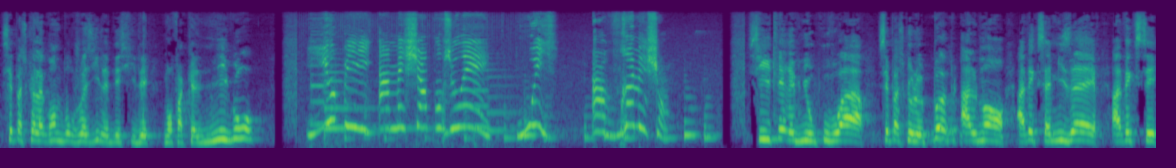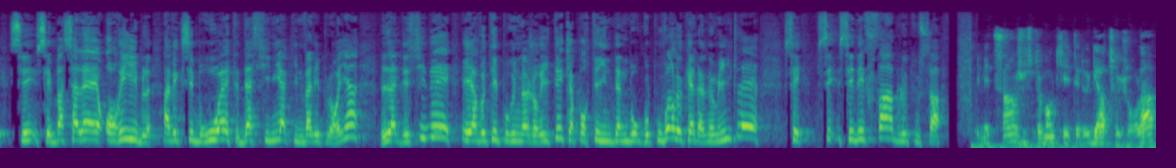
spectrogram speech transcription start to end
c'est parce que la grande bourgeoisie l'a décidé. Mais enfin, quel nigo Youpi Un méchant pour jouer. Oui Un vrai méchant Si Hitler est venu au pouvoir, c'est parce que le peuple allemand, avec sa misère, avec ses, bas salaires horribles, avec ses brouettes d'assignats qui ne valaient plus rien, l'a décidé et a voté pour une majorité qui a porté Hindenburg au pouvoir, lequel a nommé Hitler. C'est- des fables tout ça. Les médecins, justement, qui étaient de garde ce jour-là,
